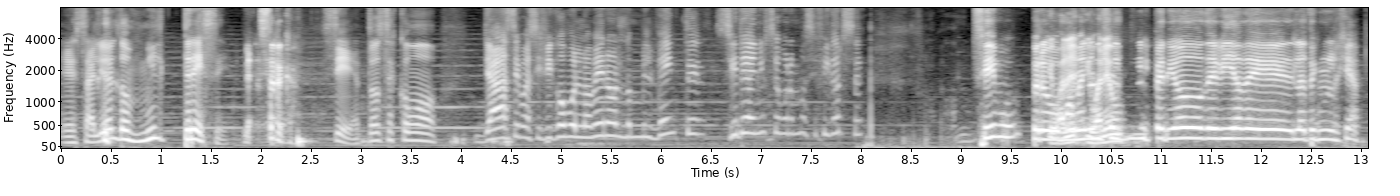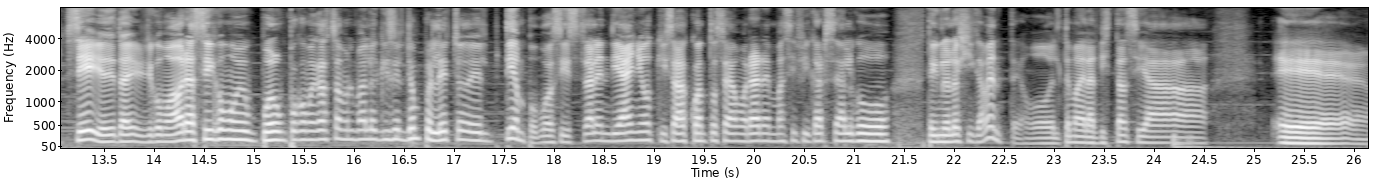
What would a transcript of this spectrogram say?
Eh, salió el 2013. Ya, cerca. Sí, entonces como ya se masificó por lo menos el 2020, siete años se ponen masificarse. Sí, pero Igual más menos es es el, periodo de vida de la tecnología. Sí, yo, como ahora sí como un poco me causa mal lo que dice el John por el hecho del tiempo, pues si salen 10 años quizás cuánto se va a demorar en masificarse algo tecnológicamente o el tema de las distancias eh,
